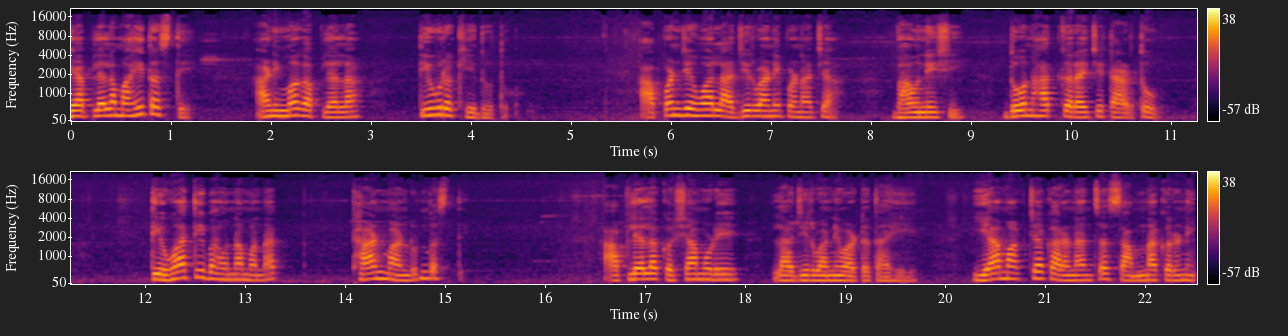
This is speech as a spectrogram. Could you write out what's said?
हे आपल्याला माहीत असते आणि मग आपल्याला तीव्र खेद होतो. आपण जेव्हा लाजीरवाणेपणाच्या भावनेशी दोन हात करायचे टाळतो तेव्हा ती भावना मनात ठाण मांडून बसते. आपल्याला कशामुळे लाजीरवाने वाटत आहे? या मागच्या कारणांचा सामना करणे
